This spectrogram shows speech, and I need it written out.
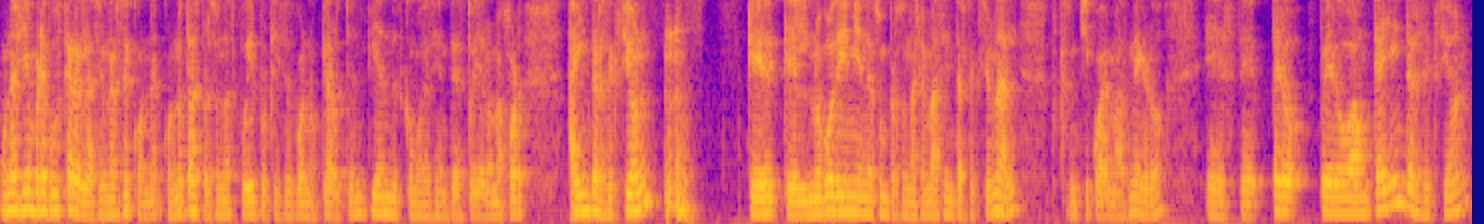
una siempre busca relacionarse con, con otras personas queer porque dices, bueno, claro, tú entiendes cómo se siente esto y a lo mejor hay intersección. Que, que, el nuevo Damien es un personaje más interseccional, porque es un chico además negro, este, pero, pero aunque haya intersección,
